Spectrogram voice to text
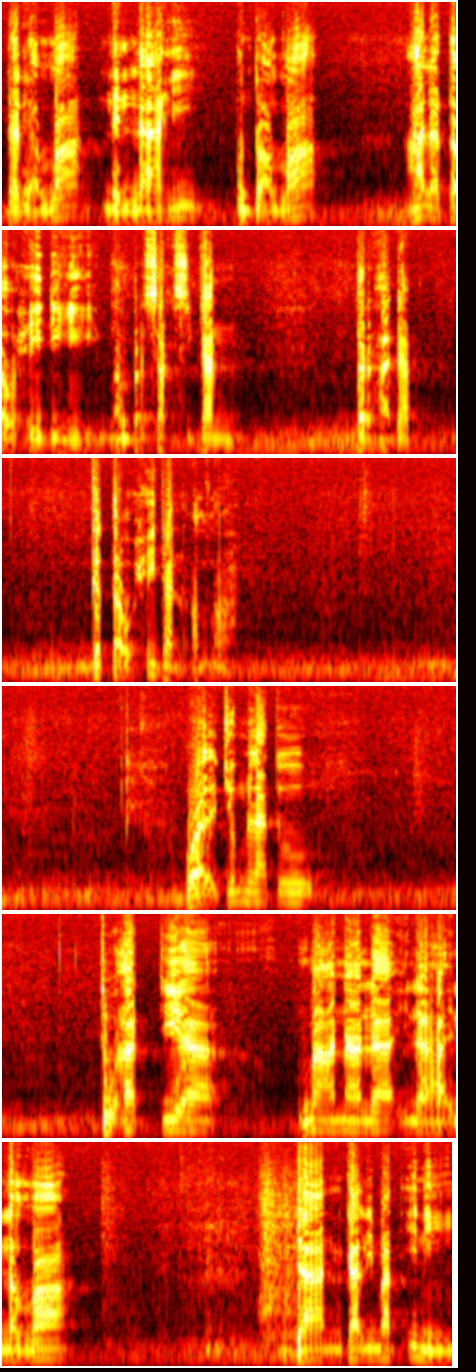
dari Allah lillahi untuk Allah ala tauhidihi mempersaksikan terhadap ketauhidan Allah wal jumlatu tuaddiya ma'na la ilaha illallah. Dan kalimat ini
